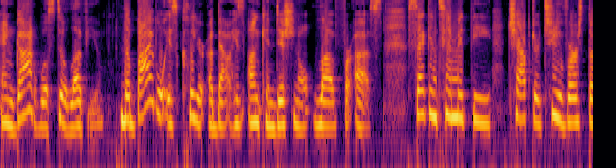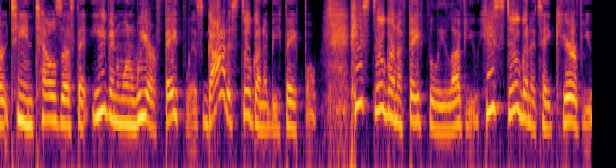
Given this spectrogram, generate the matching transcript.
and God will still love you. The Bible is clear about his unconditional love for us. 2 Timothy chapter 2 verse 13 tells us that even when we are faithless, God is still going to be faithful. He's still going to faithfully love you. He's still going to take care of you.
